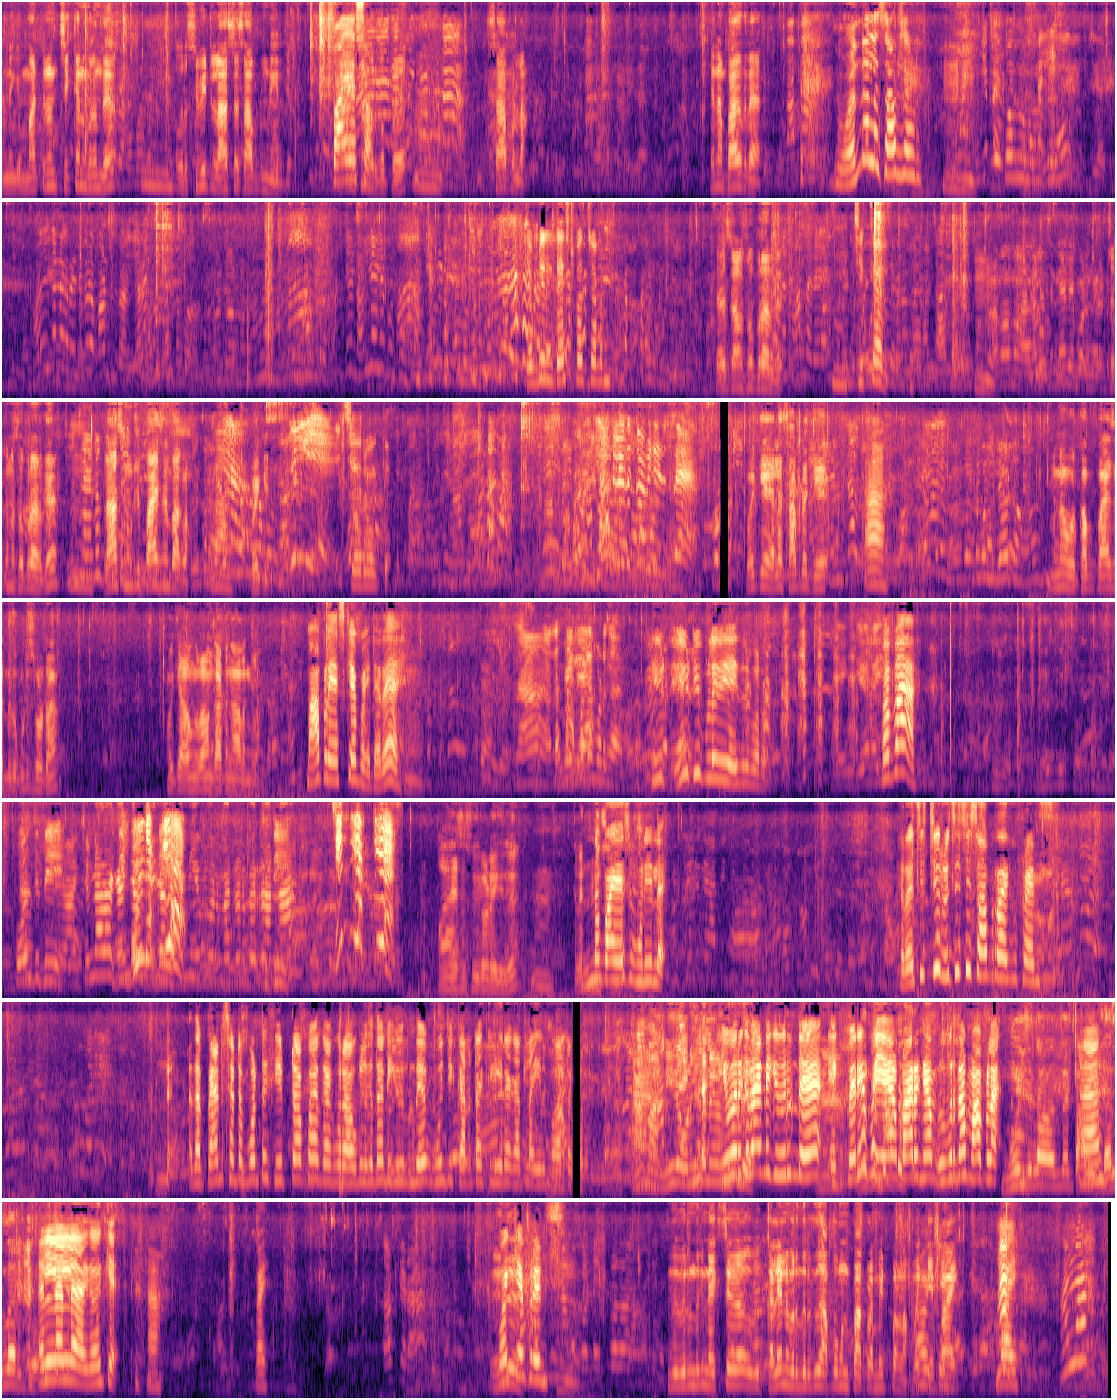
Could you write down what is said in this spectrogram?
இன்னைக்கு mutton chicken விருந்து ஒரு ஸ்வீட் லாஸ்ட்டாக சாப்பிட்டு முடிக்கிறது பாயாசம். ஒரு கப்பு. சாப்பிட்லாம். என்ன பார்க்குற ஒன்றும் இல்லை சாப்பிடு சாப்பிடு. எப்படி இருக்கு? டேஸ்ட் பார்த்து சொல்லுங்க. டேஸ்டாலும் சூப்பராக இருக்குது சிக்கன் ம் சிக்கனும் சூப்பராக இருக்குது லாஸ்ட் முடிச்சு பாயசம் பார்க்கலாம். ஓகே சரி ஓகே ஓகே எல்லாம் சாப்பிட்டாச்சு. ஆ. இன்னும் ஒரு கப் பாயசம் எடுத்து குடிச்சு சொல்கிறேன் ஓகே அவங்களாம் காட்டுங்க ஆளுங்களா மாப்பிள்ளை எஸ்கேப் ஆயிட்டாரே? ம். யூ- யூடியூப்ல இதில் போடுறோம் பாப்பா பாயசம் இருக்குது. எல்லாம் இன்னும் பாயாசம் முடியல. ரசிச்சு ருசிச்சு சாப்பிட்றாங்க ஃப்ரெண்ட்ஸ் அதான் பேண்ட் சட்டை போட்டு ஹிப் டாப்பாக இருக்காங்க பாரு. அவங்களுக்கு தான் இன்னைக்கு விருந்து. மூஞ்சி கரெக்டாக கிளியராக கட்டலாம் இருங்க இவருக்கு தான் இன்னைக்கு விருந்து. எங்க பெரிய பையன் பாருங்க இவர் தான் மாப்பிள்ள மூஞ்சில வந்து டல்லா இருக்கு. இல்ல இல்ல ஓகே. ஆ. பாய் ஓகே ஃப்ரெண்ட்ஸ் இந்த விருந்துக்கு நெக்ஸ்ட் கல்யாண விருந்து இருக்குது. அப்போ ஒன்று பார்க்கலாம் மீட் பண்ணலாம். ஓகே. பாய் பாய்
